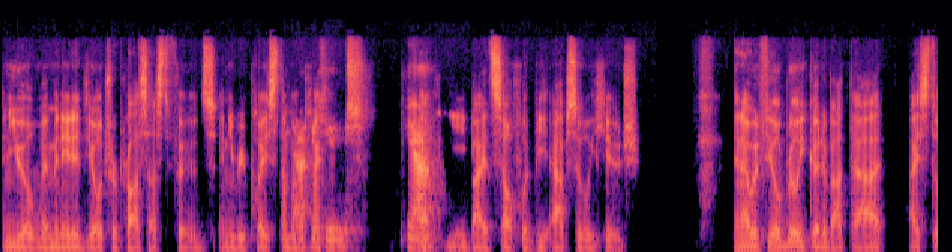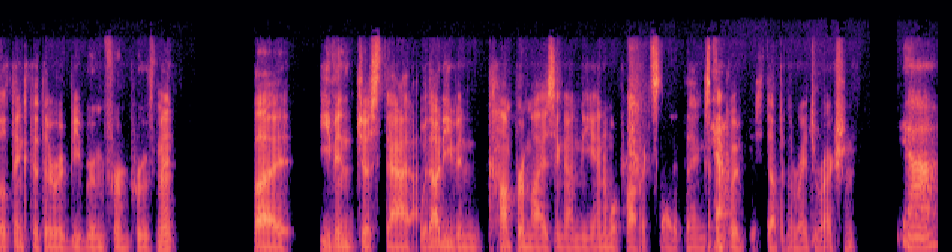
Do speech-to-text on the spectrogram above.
and you eliminated the ultra processed foods and you replaced them That'd with plant, huge. Yeah. That by itself would be absolutely huge. And I would feel really good about that. I still think that there would be room for improvement, but even just that without even compromising on the animal product side of things, I think would be a step in the right direction. Yeah.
